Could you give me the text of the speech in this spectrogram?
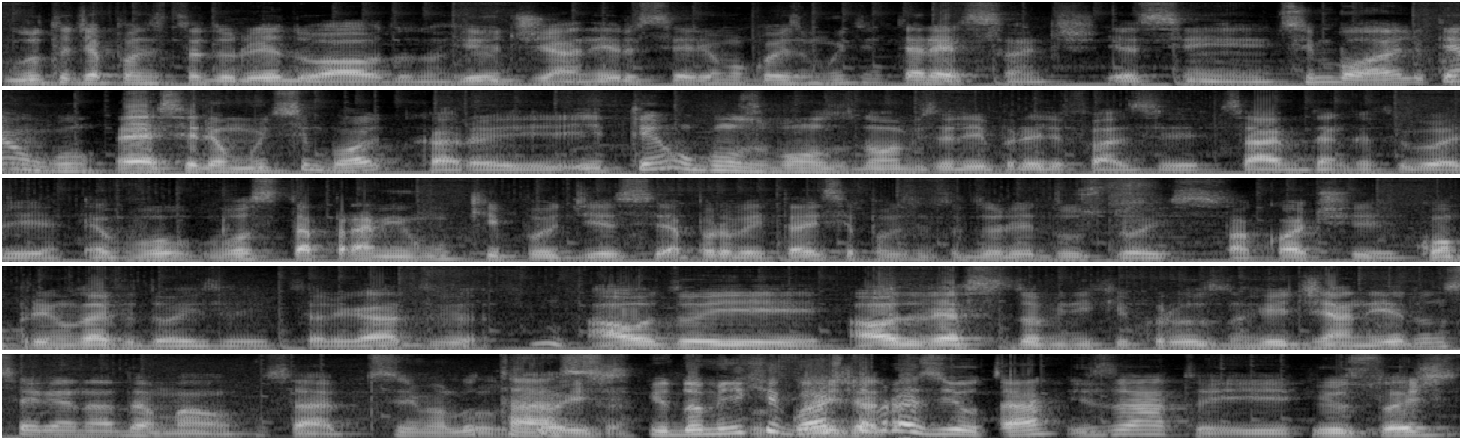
luta de aposentadoria do Aldo no Rio de Janeiro seria uma coisa muito interessante. E assim. Simbólico. Tem né? algum. É, seria muito simbólico, cara. E, e tem alguns bons nomes ali para ele fazer, sabe, da categoria. Eu vou, vou citar para mim um que podia se aproveitar e ser aposentadoria dos dois. Pacote compre um leve dois aí, tá ligado? Aldo e Aldo versus Dominique Cruz no Rio de Janeiro não seria nada mal, sabe? Seria uma lutaça. e o Dominique gosta já... do Brasil, tá? Exato. E, e, os dois,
